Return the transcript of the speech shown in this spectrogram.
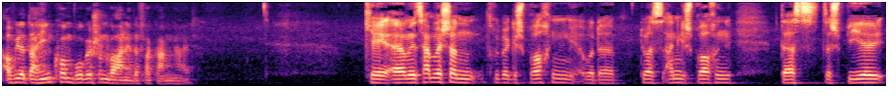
auch wieder dahin kommen, wo wir schon waren in der Vergangenheit. Okay, ähm, jetzt haben wir schon drüber gesprochen oder du hast es angesprochen, dass das Spiel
